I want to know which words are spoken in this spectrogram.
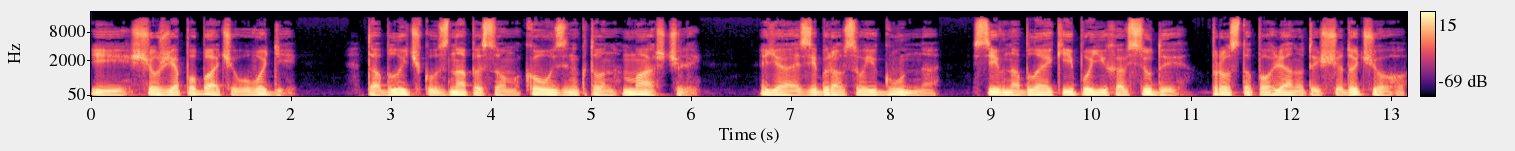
І що ж я побачив у воді? Табличку з написом Коузінгтон Марщлі. Я зібрав свої гунна, сів на блекі і поїхав сюди, просто поглянути що до чого.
